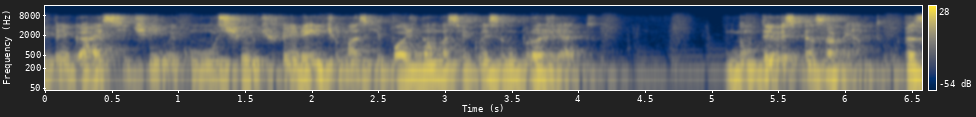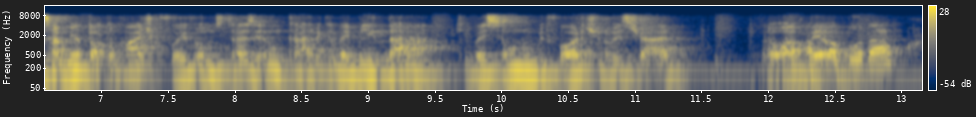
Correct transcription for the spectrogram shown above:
pegar esse time com um estilo diferente, mas que pode dar uma sequência no projeto não teve esse pensamento. O pensamento automático foi: vamos trazer um cara que vai blindar, que vai ser um nome forte no vestiário. É o Abel. buraco.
